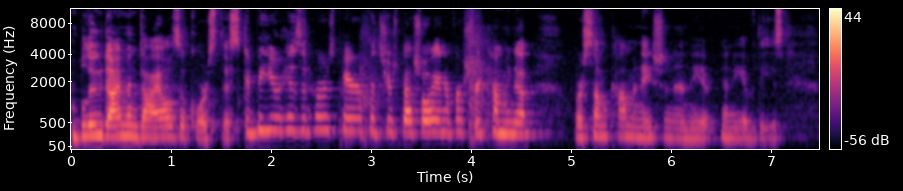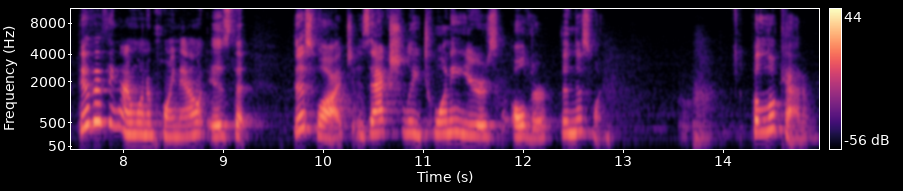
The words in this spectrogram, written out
Blue diamond dials, of course, this could be your his and hers pair if it's your special anniversary coming up or some combination in any, any of these. The other thing I want to point out is that this watch is actually 20 years older than this one. But look at them.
